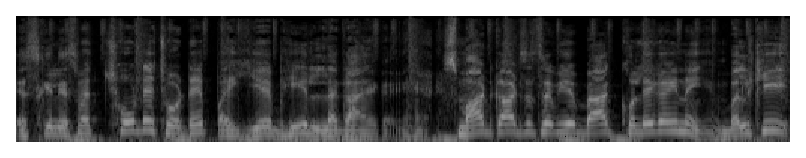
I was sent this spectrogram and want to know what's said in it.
इसके लिए इसमें छोटे छोटे पहिए भी लगाए गए हैं। स्मार्ट कार्ड से सिर्फ़ ये बैग खुलेगा ही नहीं, बल्कि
